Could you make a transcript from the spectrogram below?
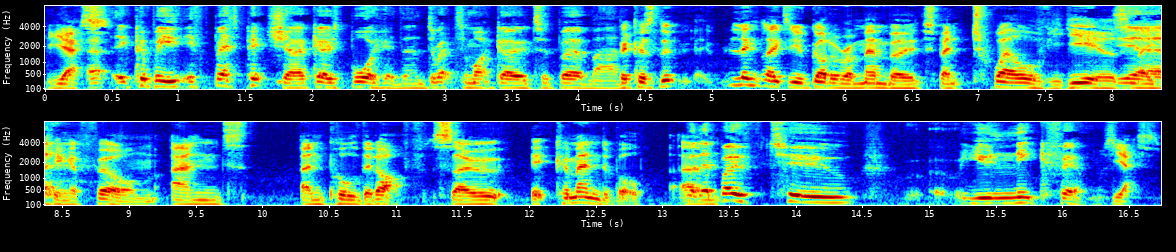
yes, Uh, it could be if Best Picture goes Boyhood, then the director might go to Birdman. because the Linklater, you've got to remember, spent 12 years Yeah. making a film and and pulled it off. So it commendable. but they're Um, both two unique films. yes.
